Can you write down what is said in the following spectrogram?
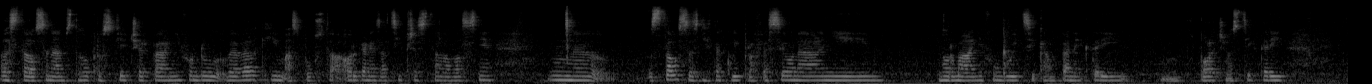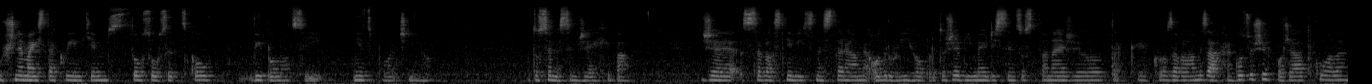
ale stalo se nám z toho prostě čerpání fondů ve velkým a spousta organizací přestala vlastně um, stalo se z nich takový profesionální, normálně fungující kampany, který v společnosti, který už nemají s takovým tím, s tou sousedskou výpomocí nic společného. A to si myslím, že je chyba. Že se vlastně víc nestaráme o druhýho, protože víme, když se něco stane, že jo, tak jako zavoláme záchranku, což je v pořádku, ale uh,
